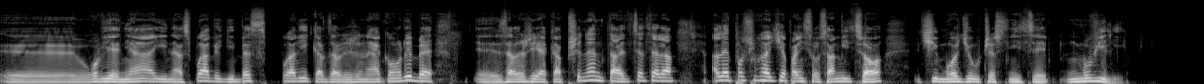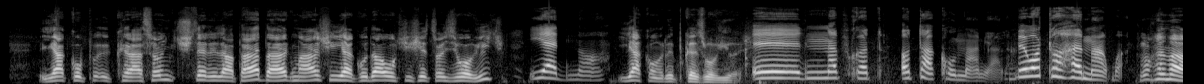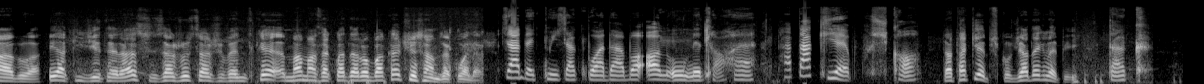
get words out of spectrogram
e, łowienia i na spławik i bez spławika, zależy na jaką rybę, e, zależy jaka przynęta, etc. Ale posłuchajcie Państwo sami, co ci młodzi uczestnicy mówili. Jakub Krasoń, 4 lata, tak masz i jak udało Ci się coś złowić? Jedno. Jaką rybkę złowiłeś? Yy, na przykład o taką namiar. Było trochę mała. Trochę mała była. Jak idzie teraz? Zarzucasz wędkę, mama zakłada robaka, czy sam zakładasz? Dziadek mi zakłada, bo on umie trochę. Tata kiepsko. Tata kiepsko, dziadek lepiej. Tak.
